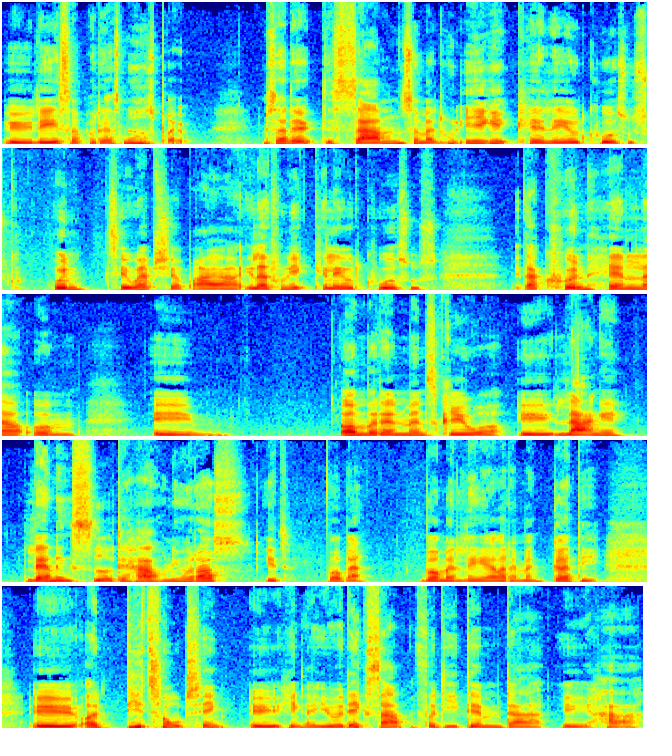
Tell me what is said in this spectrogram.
øh, læsere på deres nyhedsbrev, så er det jo ikke det samme som, at hun ikke kan lave et kursus kun til webshop-ejere, eller at hun ikke kan lave et kursus, der kun handler om, øh, om hvordan man skriver øh, lange landingssider. Det har hun jo også et, hvor man, hvor man lærer, hvordan man gør det. Øh, og de to ting øh, hænger jo ikke sammen, fordi dem, der øh, har,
